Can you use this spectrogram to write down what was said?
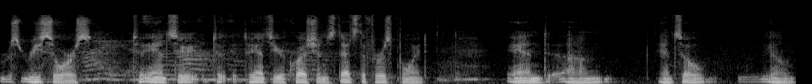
resource to answer to, to answer your questions. That's the first point. And um, and so you know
